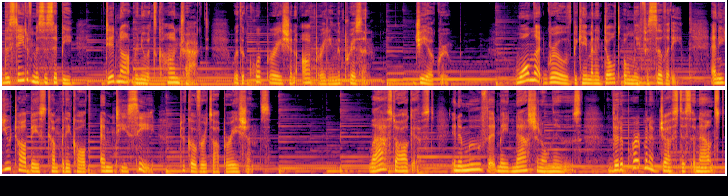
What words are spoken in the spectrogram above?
the state of Mississippi did not renew its contract with the corporation operating the prison, Geo Group. Walnut Grove became an adult only facility, and a Utah based company called MTC took over its operations. Last August, in a move that made national news, the Department of Justice announced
